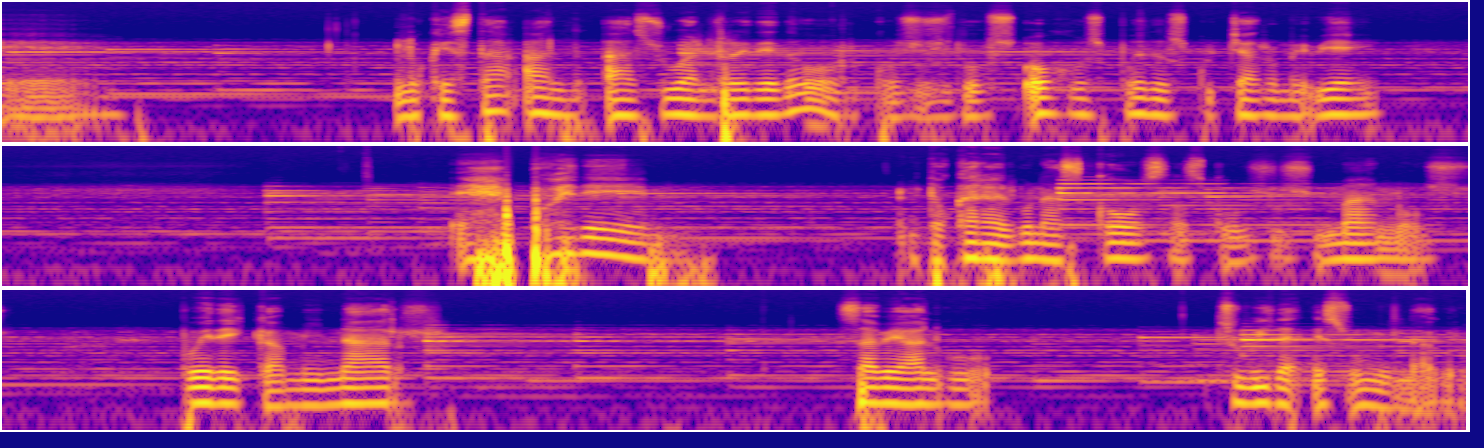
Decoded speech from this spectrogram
eh, lo que está a su alrededor. Con sus dos ojos puede escucharme bien. Eh, puede tocar algunas cosas con sus manos. Puede caminar. ¿Sabe algo? Su vida es un milagro.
